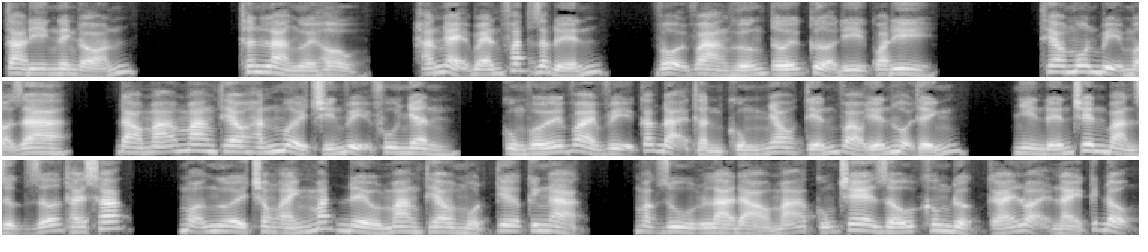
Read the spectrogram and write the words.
ta đi nghênh đón. Thân là người hầu, hắn nhạy bén phát ra đến, vội vàng hướng tới cửa đi qua đi. Theo môn bị mở ra, đào mã mang theo hắn 19 vị phu nhân, cùng với vài vị các đại thần cùng nhau tiến vào hiến hội thính, nhìn đến trên bàn rực rỡ thái sắc, mọi người trong ánh mắt đều mang theo một tia kinh ngạc, mặc dù là đào mã cũng che giấu không được cái loại này kích động.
